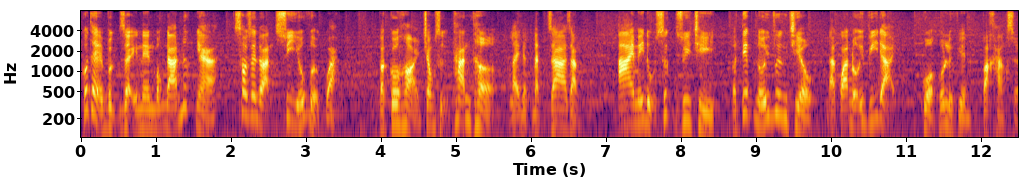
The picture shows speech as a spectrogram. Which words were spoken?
có thể vực dậy nền bóng đá nước nhà sau giai đoạn suy yếu vừa qua. Và câu hỏi trong sự than thở lại được đặt ra rằng ai mới đủ sức duy trì và tiếp nối vương triều đã quá đỗi vĩ đại của huấn luyện viên Park Hang-seo.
